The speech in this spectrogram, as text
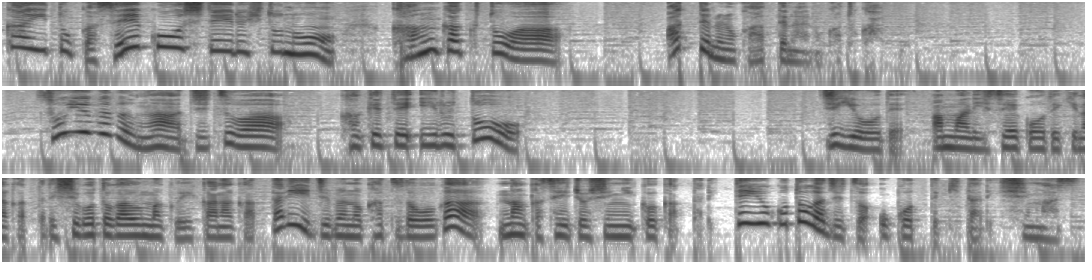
界とか成功している人の感覚とは合ってるのか合ってないのかとか。そういう部分が実は欠けていると事業であんまり成功できなかったり仕事がうまくいかなかったり自分の活動がなんか成長しにくかったりっていうことが実は起こってきたりします。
